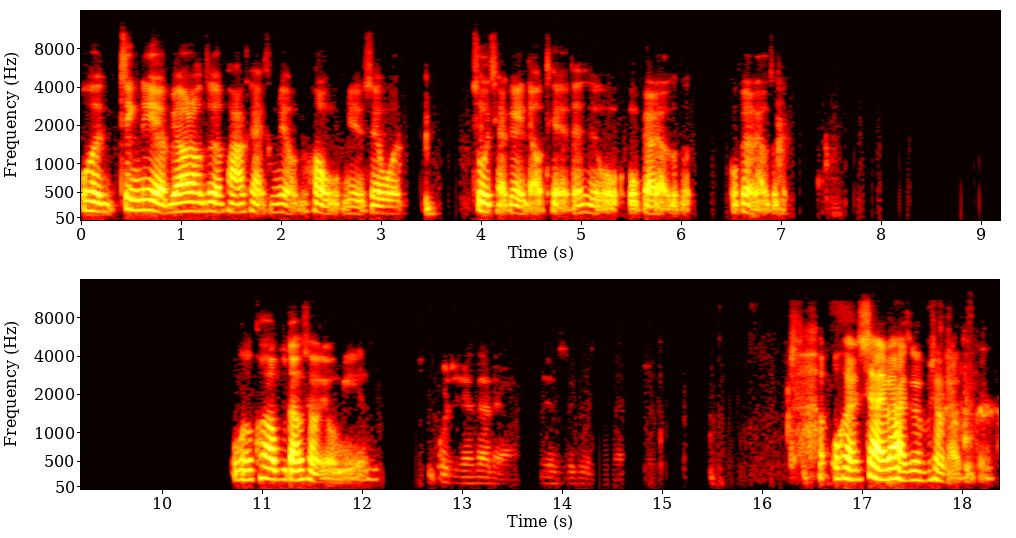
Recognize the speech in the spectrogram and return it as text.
我很尽力了不要让这个 podcast 没有后面，所以我坐起来跟你聊天，但是我我不要聊这个，我不想聊这个，我都快要不当小游民了。过几天再聊。我可能下礼拜还是不想聊这个。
